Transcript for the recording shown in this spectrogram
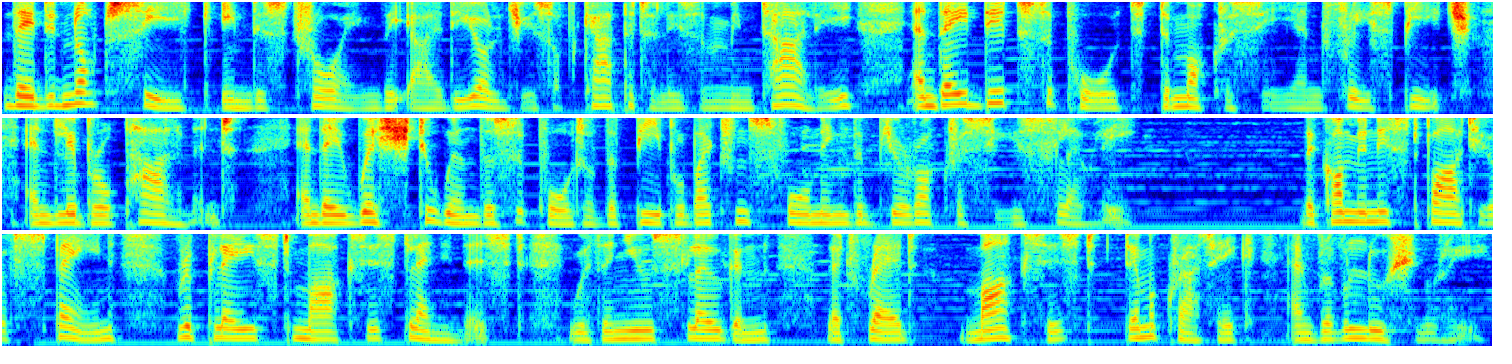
They did not seek in destroying the ideologies of capitalism entirely, and they did support democracy and free speech and liberal parliament, and they wished to win the support of the people by transforming the bureaucracies slowly. The Communist Party of Spain replaced Marxist-Leninist with a new slogan that read Marxist, Democratic and Revolutionary.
